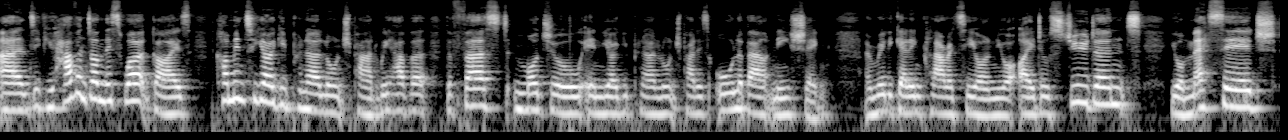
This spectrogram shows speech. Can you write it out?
And if you haven't done this work, guys, come into Yogipreneur Launchpad. We have a the first module in Yogipreneur Launchpad is all about niching and really getting clarity on your ideal student, your message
